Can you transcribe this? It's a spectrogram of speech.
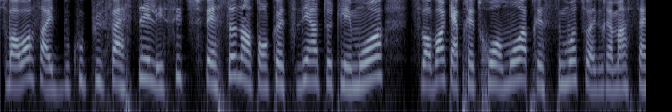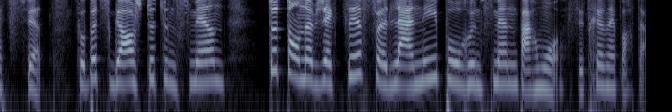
tu vas voir, ça va être beaucoup plus facile. Et si tu fais ça dans ton quotidien tous les mois, tu vas voir qu'après trois mois, après six mois, tu vas être vraiment satisfaite. Faut pas que tu gages toute une semaine tout ton objectif de l'année pour une semaine par mois. C'est très important.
